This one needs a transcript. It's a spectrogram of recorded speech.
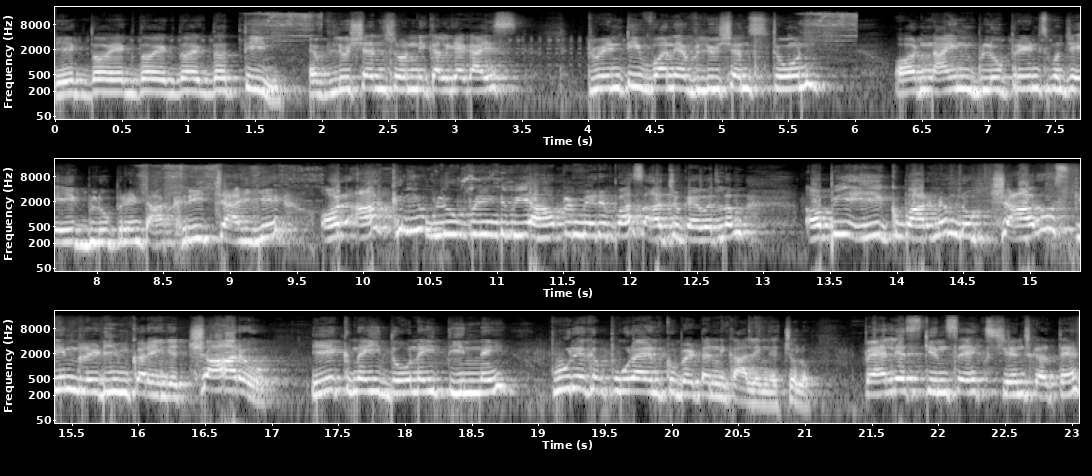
एक, दो एक दो एक दो एक, दो, तीन। एवोल्यूशन स्टोन निकल गया guys twenty one evolution stone और नाइन ब्लूप्रिंट्स मुझे एक ब्लूप्रिंट आखिरी चाहिए और आखिरी ब्लूप्रिंट भी यहाँ पे मेरे पास आ चुका है। मतलब अभी एक बार में हम लोग चारों स्किन रिडीम करेंगे, चारों। एक नहीं, दो नहीं, तीन नहीं, पूरे का पूरा इनक्यूबेटर निकालेंगे। चलो, पहले स्किन से एक्सचेंज करते हैं।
